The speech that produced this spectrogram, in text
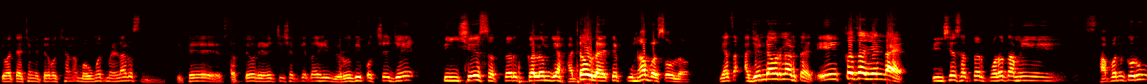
किंवा त्याच्या मित्रपक्षांना बहुमत मिळणारच नाही तिथे सत्तेवर येण्याची शक्यता ही विरोधी पक्ष जे तीनशे सत्तर कलम जे हटवलंय ते पुन्हा बसवलं. याचा अजेंड्यावर लढतायत. एकच अजेंडा आहे. तीनशे सत्तर परत आम्ही स्थापन करू.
